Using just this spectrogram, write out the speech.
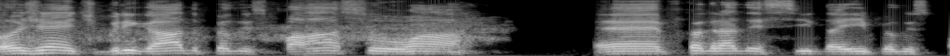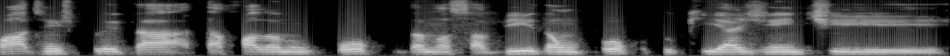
Oi, gente, obrigado pelo espaço. Uma, é, fico agradecido aí pelo espaço, a gente poder estar tá, tá falando um pouco da nossa vida, um pouco do que a gente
